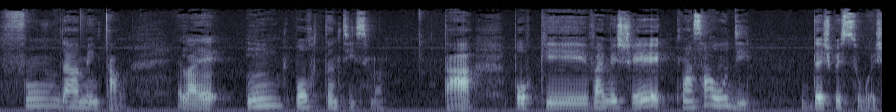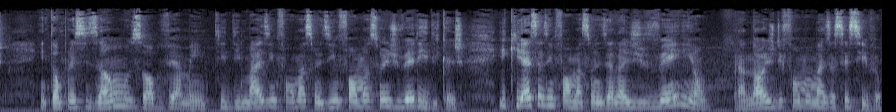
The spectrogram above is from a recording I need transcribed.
fundamental, ela é importantíssima, tá? porque vai mexer com a saúde das pessoas. Então precisamos, obviamente, de mais informações, informações verídicas e que essas informações elas venham para nós de forma mais acessível,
